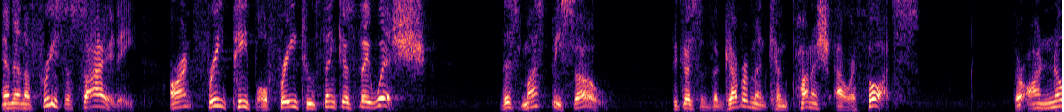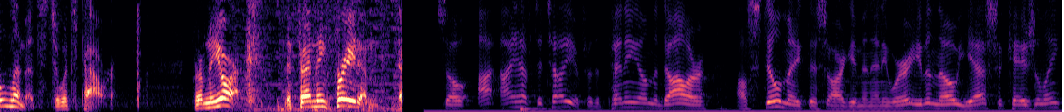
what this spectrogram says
And in a free society, aren't free people free to think as they wish? This must be so, because if the government can punish our thoughts, there are no limits to its power. From New York, defending freedom. So I, I, have to tell you, for the penny on the dollar, I'll still make this argument anywhere, even though, yes, occasionally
